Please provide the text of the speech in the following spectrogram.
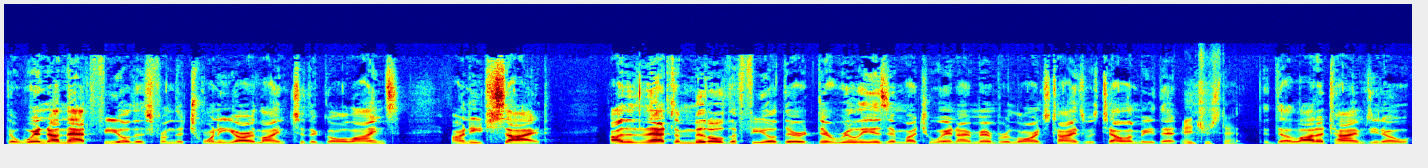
the wind on that field is from the 20 yard line to the goal lines on each side. Other than that, the middle of the field, there there really isn't much wind. I remember Lawrence Tynes was telling me that Interesting. that a lot of times, you know,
